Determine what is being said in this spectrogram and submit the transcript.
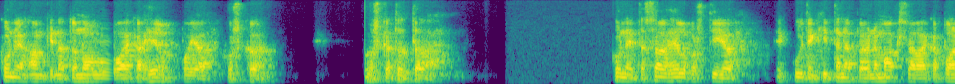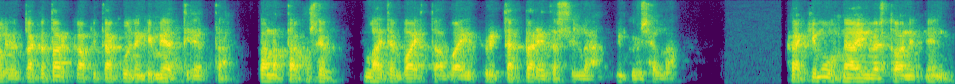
konehankinnat on ollut aika helppoja, koska, koska tota, koneita saa helposti ja kuitenkin tänä päivänä maksaa aika paljon. Että aika tarkkaa pitää kuitenkin miettiä, että kannattaako se laite vaihtaa vai yrittää pärjätä sillä nykyisellä. Kaikki muut nämä investoinnit, niin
